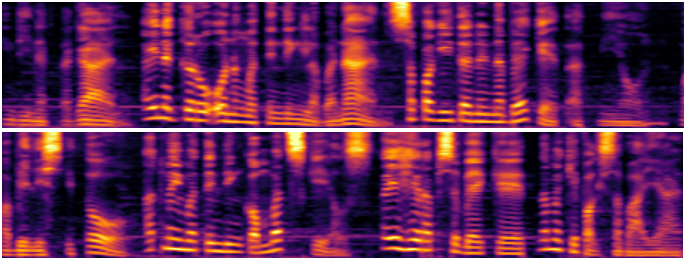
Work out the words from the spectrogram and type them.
Hindi nagtagal ay nagkaroon ng matinding labanan sa pagitan ni na Beckett at Mion. Mabilis ito at may matinding combat skills kaya hirap si Beckett na makipagsabayan.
